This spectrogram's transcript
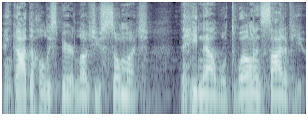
And God the Holy Spirit loves you so much that He now will dwell inside of you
